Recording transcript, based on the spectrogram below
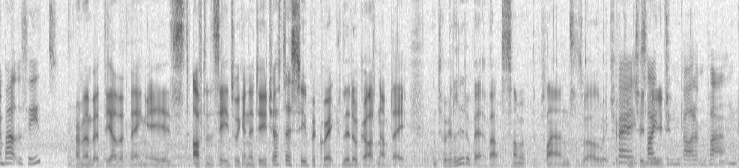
about the seeds? I remembered the other thing is after the seeds, we're going to do just a super quick little garden update and talk a little bit about some of the plans as well, which have Very continued. exciting garden plans.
